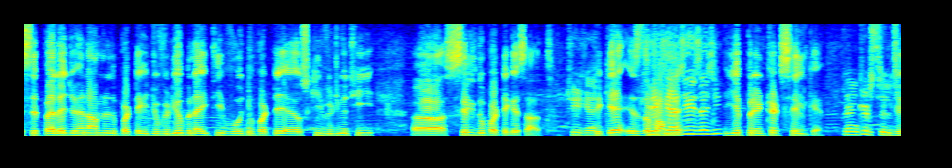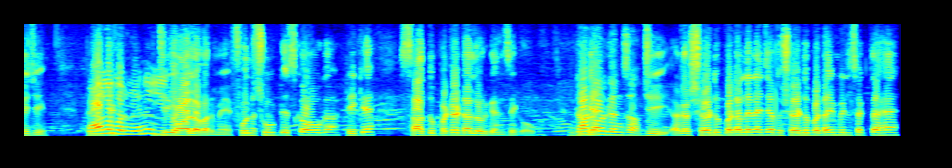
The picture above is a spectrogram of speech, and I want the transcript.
इससे पहले जो है ना हमने दुपट्टे की जो वीडियो बनाई थी वो दुपट्टे उसकी वीडियो थी आ, सिल्क दुपट्टे के साथ। ठीक है। ठीक है? इस दफ़ा ये प्रिंटेड सिल्क है। प्रिंटेड सिल्क जी जी। ऑल ओवर में ना जी ऑल ओवर में। फुल सूट इसका होगा ठीक है? साथ दुपट्टा डल ऑर्गेन्जे का होगा। डल ऑर्गेन्जा जी अगर शर्ट दुपट्टा लेना चाहे तो शर्ट दुपट्टा भी मिल सकता है।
